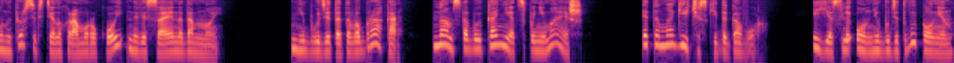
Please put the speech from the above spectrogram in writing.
Он уперся в стену храма рукой, нависая надо мной. «Не будет этого брака. Нам с тобой конец, понимаешь? Это магический договор. И если он не будет выполнен,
